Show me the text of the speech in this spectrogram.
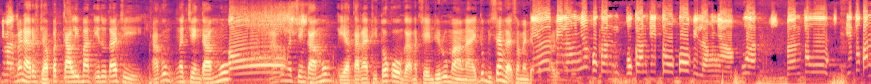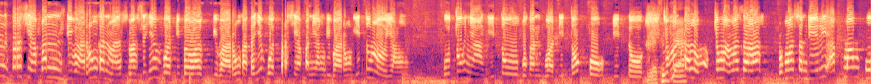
sampean harus dapat kalimat itu tadi. Aku ngejeng kamu, aku ngejeng kamu, ya karena di toko nggak ngerjain di rumah. Nah itu bisa nggak dapat dia kalimat? bilangnya bukan bukan di toko bilangnya buat bantu itu kan persiapan di warung kan mas maksudnya buat dibawa di warung katanya buat persiapan yang di warung itu loh yang butuhnya gitu bukan buat di toko gitu Ya cuman sudah. kalau cuma masalah rumah sendiri aku mampu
